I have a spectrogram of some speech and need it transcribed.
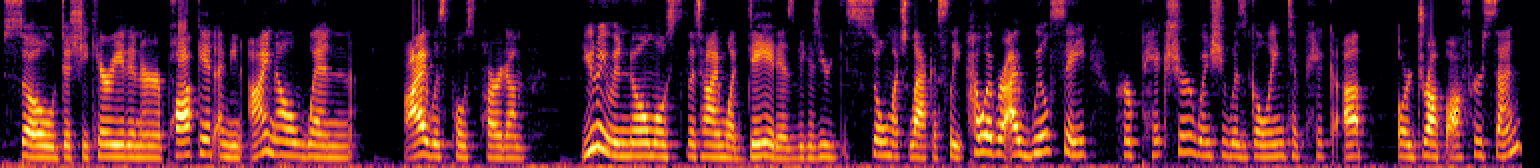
So, does she carry it in her pocket? I mean, I know when I was postpartum, you don't even know most of the time what day it is because you're so much lack of sleep. However, I will say her picture when she was going to pick up or drop off her son,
